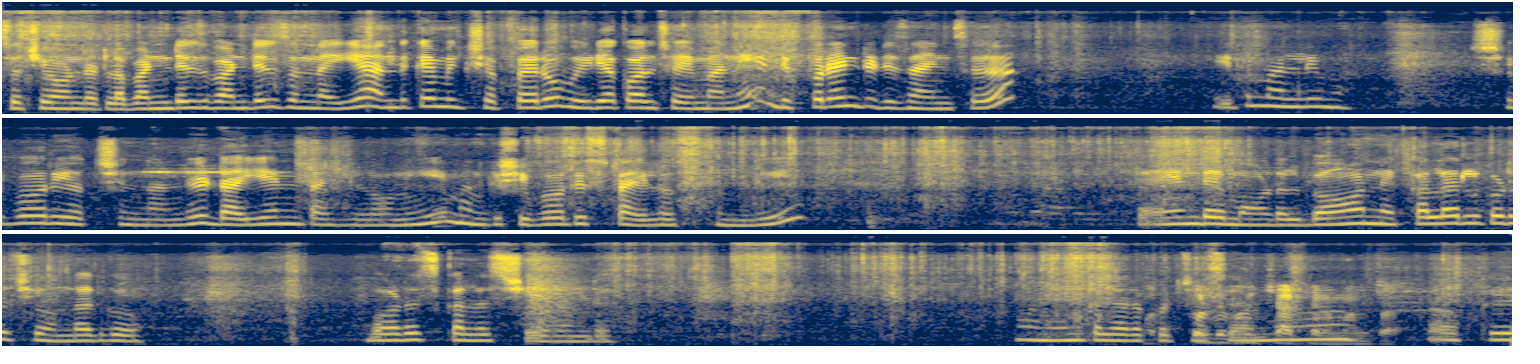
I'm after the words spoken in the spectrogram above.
సో చూడండి అట్లా బండిల్స్ బండిల్స్ ఉన్నాయి. అందుకే మీకు చెప్పారు వీడియో కాల్ చేయమని. డిఫరెంట్ డిజైన్స్ ఇది మళ్ళీ షిబోరి వచ్చిందండి. డై అండ్ టైల్లోని మనకి షిబోరి స్టైల్ వస్తుంది. అండ్ మోడల్ బాగున్నాయి. కలర్లు కూడా చూడండి. అదిగో. బార్డర్స్ కలర్స్ చూడండి. ఆనియన్ కలర్ ఒకటి చూడండి, మంచి వచ్చేసాను. ఓకే.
